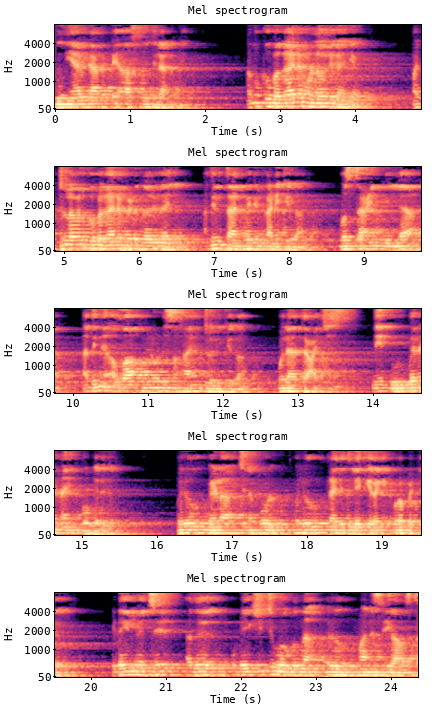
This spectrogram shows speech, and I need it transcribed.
ദുനിയാവിലാകട്ടെ ആഹ്ലത്തിലാകട്ടെ നമുക്ക് ഉപകാരമുള്ള ഒരു കാര്യം മറ്റുള്ളവർക്ക് ഉപകാരപ്പെടുന്ന ഒരു കാര്യം അതിൽ താല്പര്യം കാണിക്കുക. അതിന് അള്ളാഹുവിനോട് സഹായം ചോദിക്കുക. വലാ തഅജിസ് നീ ദുർബലനായി പോകരുത്. ഒരു വേള ചിലപ്പോൾ ഒരു കാര്യത്തിലേക്ക് ഇറങ്ങി പുറപ്പെട്ട് ഇടയിൽ വെച്ച് അത് ഉപേക്ഷിച്ചു പോകുന്ന ഒരു മാനസികാവസ്ഥ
